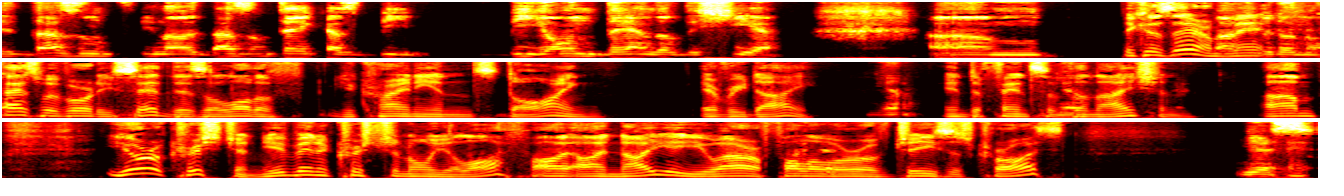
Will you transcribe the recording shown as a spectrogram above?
it doesn't, you know, it doesn't take us be beyond the end of this year. Um, Because there are, But man, we don't know. as we've already said, there's a lot of Ukrainians dying every day yeah. in defence of Yeah. the nation. Um, you're a Christian. You've been a Christian all your life. I, I know you. You are a follower of Jesus Christ. Yes.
